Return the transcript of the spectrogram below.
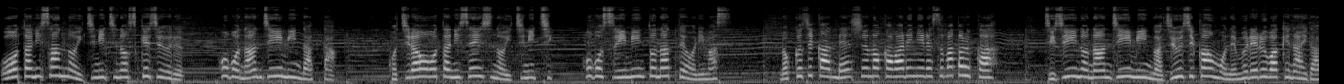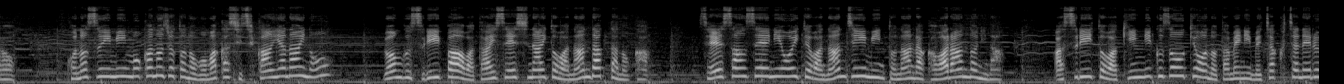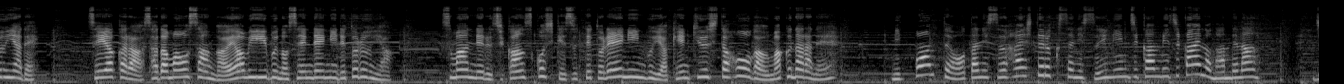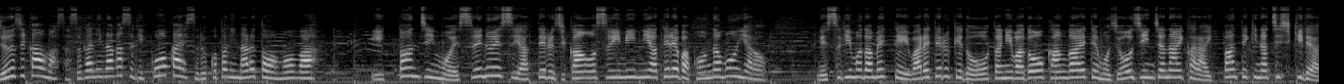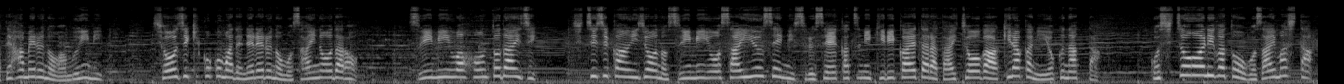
大谷さんの1日のスケジュールほぼ何時移民だった。こちら大谷選手の1日ほぼ睡眠となっております。6時間練習の代わりにレスバトルか。ジジイの何時移民が10時間も眠れるわけないだろう。この睡眠も彼女とのごまかし時間やないの？ロングスリーパーは耐性しないとは何だったのか。生産性においては何時移民と何ら変わらんのにな。アスリートは筋肉増強のためにめちゃくちゃ寝るんやで。せやから浅田真央さんがエアウィーヴの宣伝に出とるんや。すまん寝る時間少し削ってトレーニングや研究した方が上手くならね。日本って大谷崇拝してるくせに睡眠時間短いのなんでなん。10時間はさすがに長すぎ後悔することになると思うわ。一般人も SNS やってる時間を睡眠に当てればこんなもんやろ。寝すぎもダメって言われてるけど大谷はどう考えても常人じゃないから一般的な知識で当てはめるのは無意味。正直ここまで寝れるのも才能だろ。睡眠はほんと大事。7時間以上の睡眠を最優先にする生活に切り替えたら体調が明らかに良くなった。ご視聴ありがとうございました。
